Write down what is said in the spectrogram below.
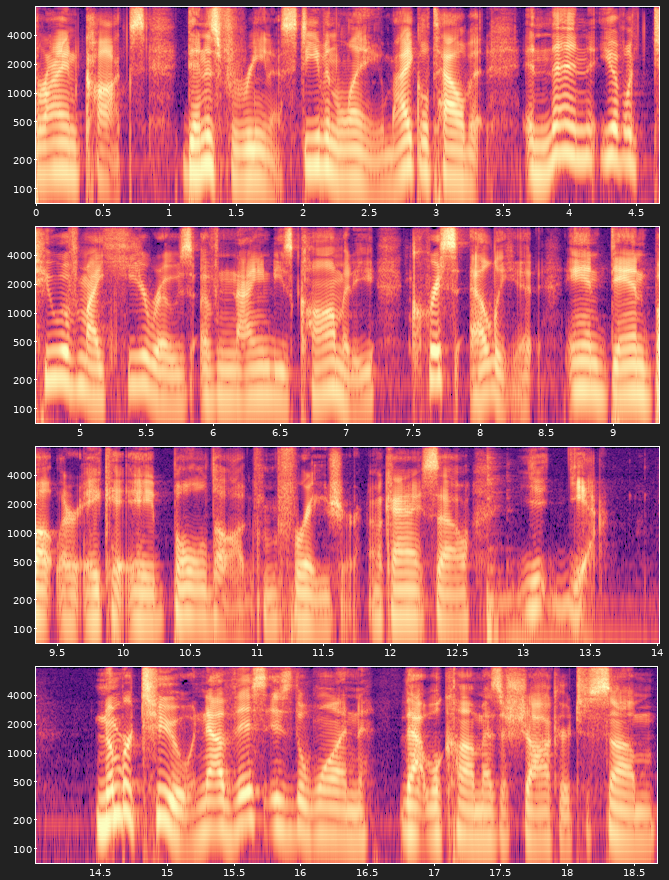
Brian Cox, Dennis Farina, Stephen Lang, Michael Talbot, and then you have like two of my heroes of 90s comedy, Chris Elliott and Dan Butler, aka Bulldog from Frasier. Okay, so y- yeah. Number two, now this is the one that will come as a shocker to some,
